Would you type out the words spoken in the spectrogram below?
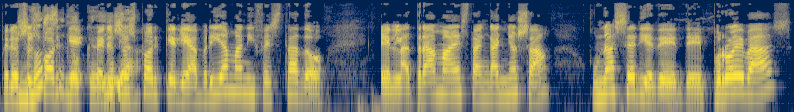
Pero eso, es, porque, pero eso es porque le habría manifestado en la trama esta engañosa una serie de, de pruebas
